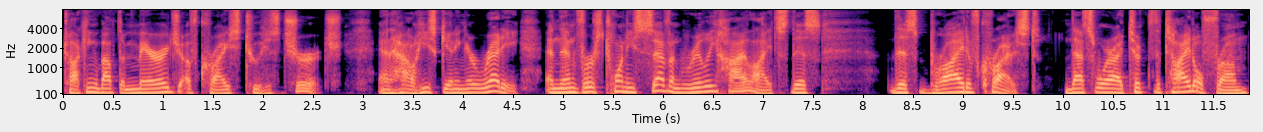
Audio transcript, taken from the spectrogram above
Talking about the marriage of Christ to his church and how he's getting her ready. And then verse 27 really highlights this, this bride of Christ. That's where I took the title from,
